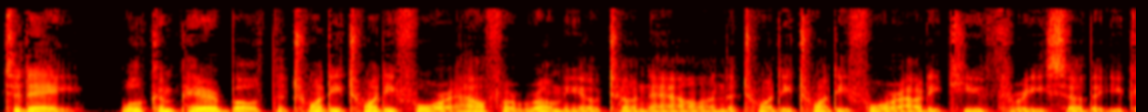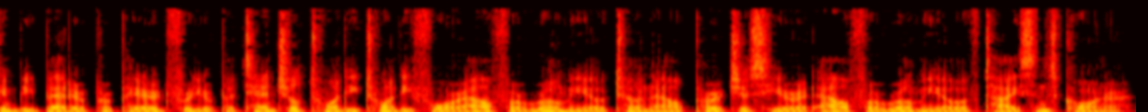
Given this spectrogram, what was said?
Today, we'll compare both the 2024 Alfa Romeo Tonale and the 2024 Audi Q3 so that you can be better prepared for your potential 2024 Alfa Romeo Tonale purchase here at Alfa Romeo of Tysons Corner.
